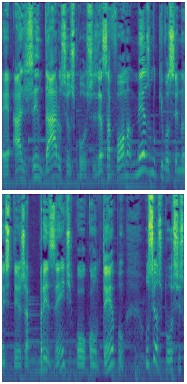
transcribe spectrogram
é, agendar os seus posts. Dessa forma, mesmo que você não esteja presente ou com o tempo, os seus posts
